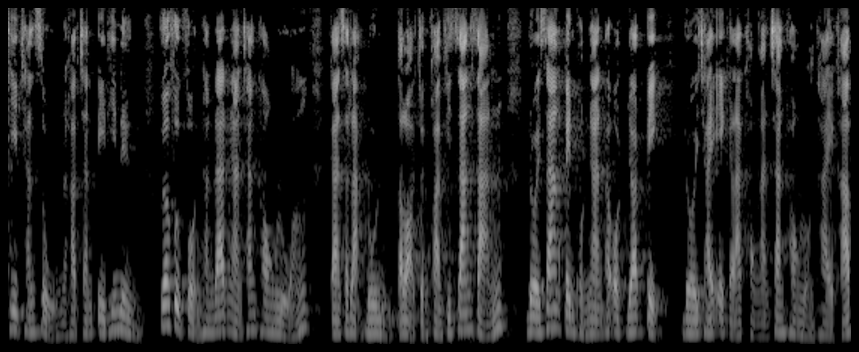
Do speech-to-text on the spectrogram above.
ชีพชั้นสูงนะครับ ชั้นปีที่ 1 เพื่อฝึกฝนทางด้านงานช่างทองหลวง การสลักดุลตลอดจนความคิดสร้างสรรค์ โดยสร้างเป็นผลงานพระอบยอดปิก โดยใช้เอกลักษณ์ของงานช่างทองหลวงไทยครับ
